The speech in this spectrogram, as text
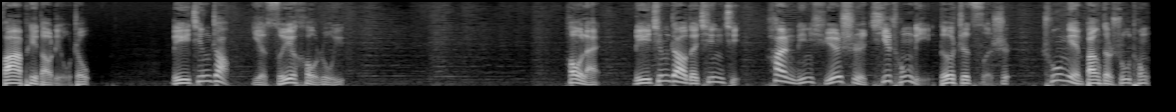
发配到柳州。李清照也随后入狱。后来，李清照的亲戚翰林学士齐崇礼得知此事，出面帮他疏通，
